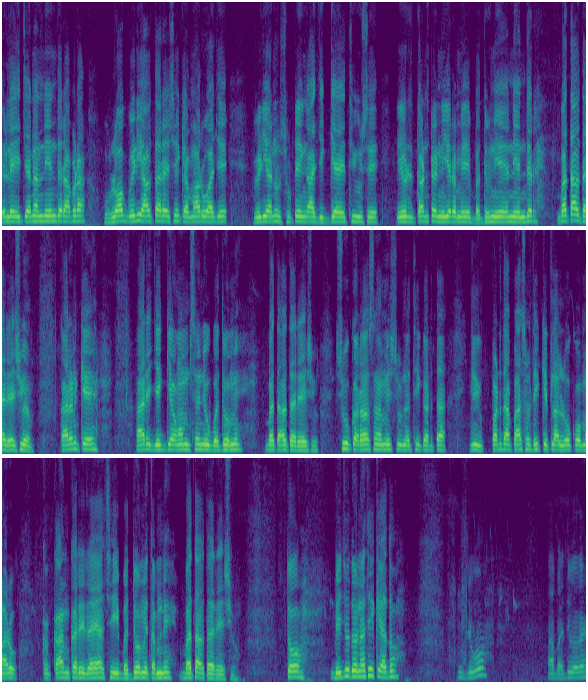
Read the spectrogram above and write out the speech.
એટલે એ ચેનલની અંદર આપણા વ્લોગ વીડિયો આવતા રહેશે કે અમારું આજે વિડીયાનું શૂટિંગ આ જગ્યાએ થયું છે. એ કન્ટેન્ટ યર અમે બધુંની એની અંદર બતાવતા રહીશું એમ. કારણ કે આ જગ્યા ઓમ છે ને એવું બધું અમે બતાવતા રહીશું. શું કરો છો અમે, શું નથી કરતા. કે પડદા પાછળથી કેટલા લોકો મારું કામ કરી રહ્યા છે, એ બધું અમે તમને બતાવતા રહીશું. તો બીજું તો નથી કહેતો. જુઓ, આ બધું હવે,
